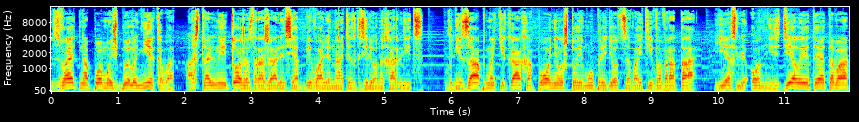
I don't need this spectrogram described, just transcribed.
Звать на помощь было некого, остальные тоже сражались и отбивали натиск зеленых орлиц. Внезапно Кикаха понял, что ему придется войти во врата. Если он не сделает этого,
